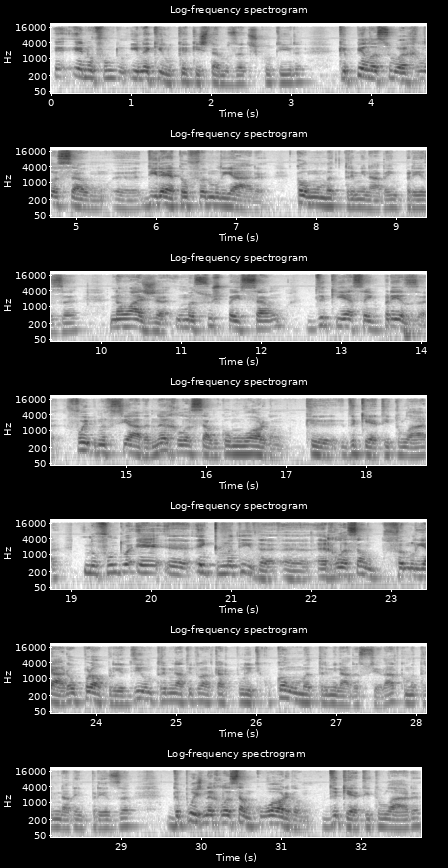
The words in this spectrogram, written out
É, é, no fundo, e naquilo que aqui estamos a discutir, que pela sua relação uh, direta ou familiar com uma determinada empresa, não haja uma suspeição de que essa empresa foi beneficiada na relação com o órgão que, de que é titular, no fundo é eh, em que medida eh, a relação familiar ou própria de um determinado titular de cargo político com uma determinada sociedade, com uma determinada empresa, depois na relação com o órgão de que é titular,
